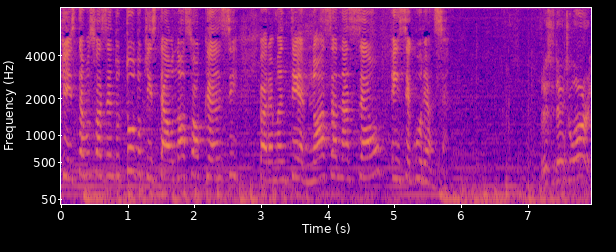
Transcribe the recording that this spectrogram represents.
que estamos fazendo tudo o que está ao nosso alcance para manter nossa nação em segurança. Presidente Warren!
